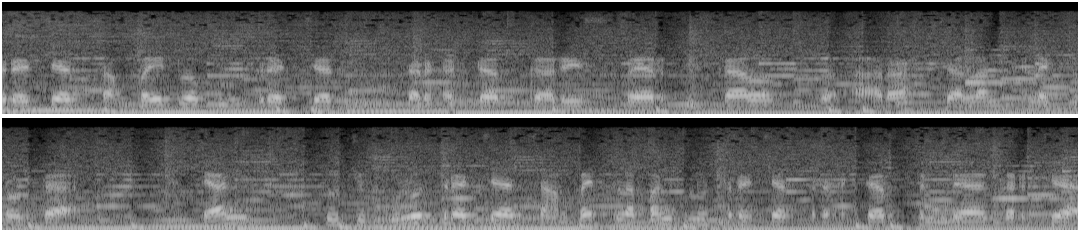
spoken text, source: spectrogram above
derajat sampai 20 derajat terhadap garis vertikal ke arah jalan elektroda dan 70 derajat sampai 80 derajat terhadap benda kerja.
